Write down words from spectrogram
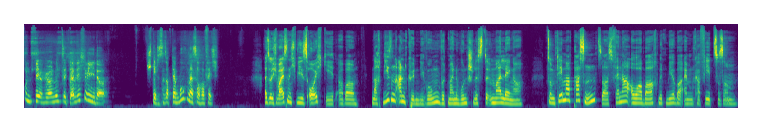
Und wir hören uns sicherlich wieder. Spätestens auf der Buchmesse, hoffe ich. Also ich weiß nicht, wie es euch geht, aber nach diesen Ankündigungen wird meine Wunschliste immer länger. Zum Thema passend saß Fenner Auerbach mit mir bei einem Café zusammen.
